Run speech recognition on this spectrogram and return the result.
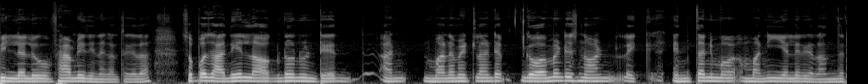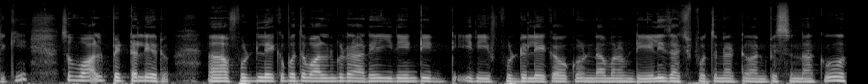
పిల్లలు ఫ్యామిలీ తినగలుగుతారు కదా. సపోజ్ అదే లాక్డౌన్ ఉంటే అండ్ మనం ఎట్లా అంటే గవర్నమెంట్ ఈజ్ నాట్ లైక్ ఎంత మనీ ఇవ్వలేరు కదా అందరికీ. సో వాళ్ళు పెట్టలేరు. ఫుడ్ లేకపోతే వాళ్ళని కూడా అరే ఇదేంటి? ఇది ఫుడ్ లేకోకుండా మనం డైలీ చచ్చిపోతున్నట్టు అనిపిస్తుంది నాకు.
